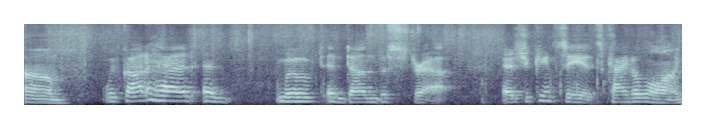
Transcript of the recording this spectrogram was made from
Um, we've gone ahead and moved and done the strap. As you can see, it's kind of long.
